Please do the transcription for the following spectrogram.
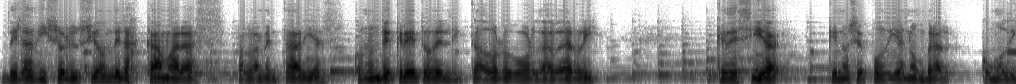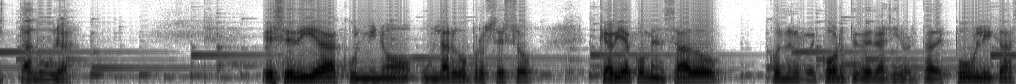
de la disolución de las cámaras parlamentarias con un decreto del dictador Bordaberry que decía que no se podía nombrar como dictadura. Ese día culminó un largo proceso que había comenzado con el recorte de las libertades públicas,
